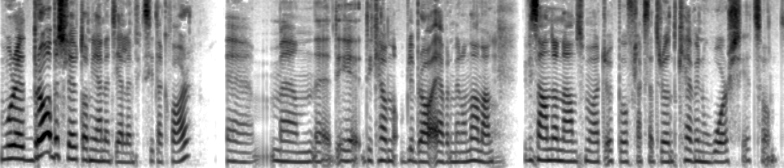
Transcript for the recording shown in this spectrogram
vore ett bra beslut om Janet Yellen fick sitta kvar. Eh, men eh, det, det kan bli bra även med någon annan. Mm. Det finns andra namn som har varit uppe och flaxat runt. Kevin Walsh är ett sånt.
